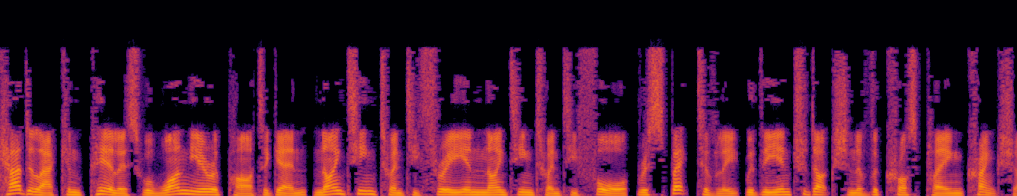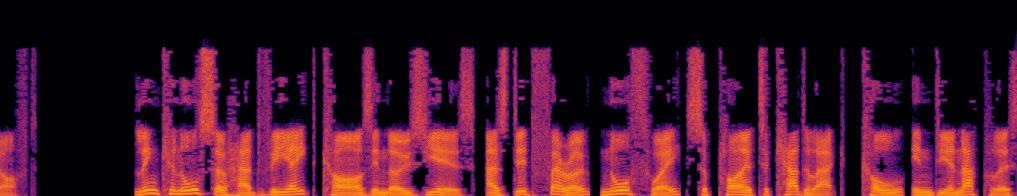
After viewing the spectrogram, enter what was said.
Cadillac and Peerless were one year apart again 1923 and 1924, respectively with the introduction of the cross-plane crankshaft. Lincoln also had V8 cars in those years, as did Ferro, Northway supplier to Cadillac, Cole Indianapolis,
